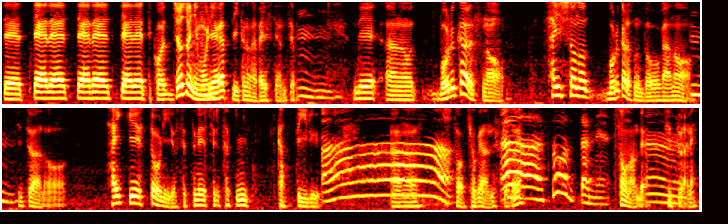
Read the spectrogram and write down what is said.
でてでてでてで」ってこう徐々に盛り上がっていくのが大好きなんですようんうんであのボルカルスの最初のボルカルスの動画の、うん実はあの背景ストーリーを説明してる時に使っているああのそう曲なんですけどねああそうだねそうなんだよ、うん実はね、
